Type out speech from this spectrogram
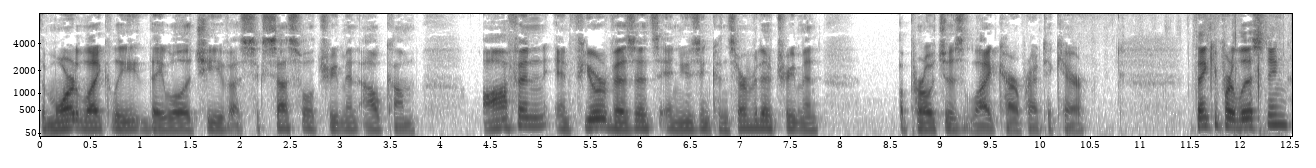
the more likely they will achieve a successful treatment outcome. Often in fewer visits and using conservative treatment approaches like chiropractic care. Thank you for listening.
